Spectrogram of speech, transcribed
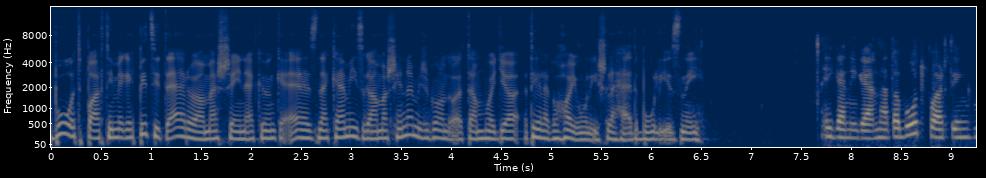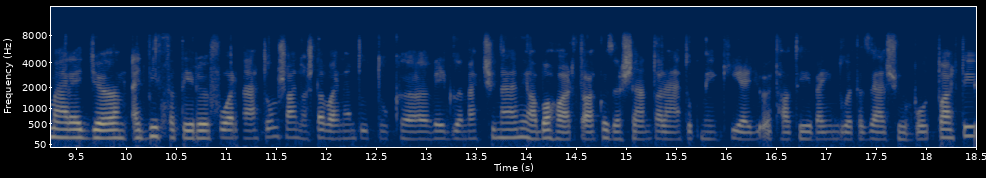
Boat Party, még egy picit erről mesélj nekünk, ez nekem izgalmas, én nem is gondoltam, hogy a, tényleg a hajón is lehet bulizni. Igen, igen, hát a boatparting már egy, egy visszatérő formátum, sajnos tavaly nem tudtuk végül megcsinálni, a Bahartal közösen találtuk még ki, egy 5-6 éve indult az első boatparty.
